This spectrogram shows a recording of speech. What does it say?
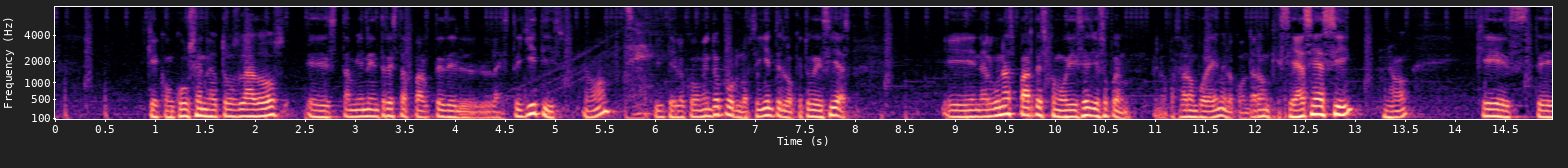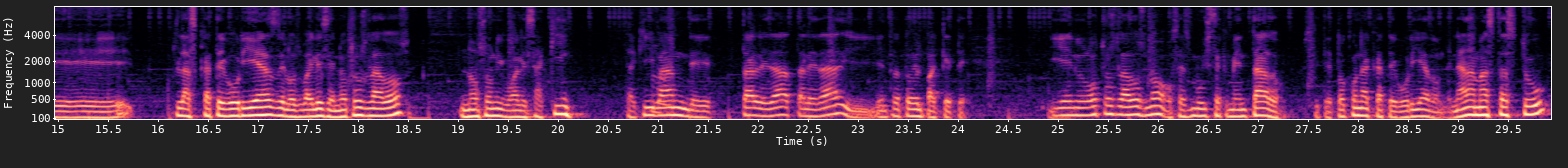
que concursa en otros lados, es, también entra esta parte de la estrellitis, ¿no? Y te lo comento por lo siguiente, lo que tú decías. en algunas partes, como dices, y eso pues, me lo pasaron por ahí, me lo contaron que se hace así, ¿no? Que este, las categorías de los bailes en otros lados no son iguales aquí. Aquí van de tal edad, tal edad y entra todo el paquete. Y en otros lados no, o sea, es muy segmentado. Si te toca una categoría donde nada más estás tú,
